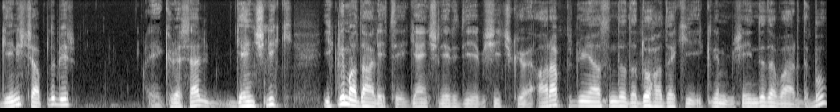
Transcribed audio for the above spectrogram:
geniş çaplı bir e, küresel gençlik iklim adaleti gençleri diye bir şey çıkıyor. Arap dünyasında da Doha'daki iklim şeyinde de vardı bu.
